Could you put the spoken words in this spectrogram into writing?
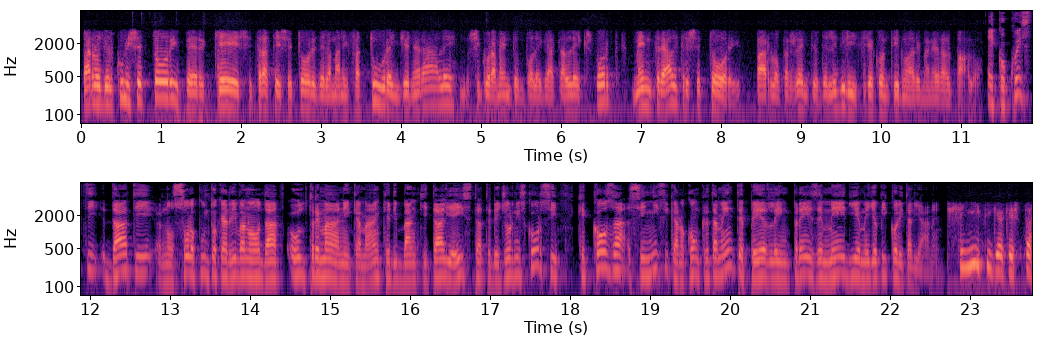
Parlo di alcuni settori perché si tratta di settori della manifattura in generale, sicuramente un po' legata all'export, mentre altri settori, parlo per esempio dell'edilizia, continuano a rimanere al palo. Ecco, questi dati non solo appunto che arrivano da oltremanica, ma anche di Banca Italia e Istat dei giorni giorni scorsi, che cosa significano concretamente per le imprese medie e medio-piccole italiane? Significa che sta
